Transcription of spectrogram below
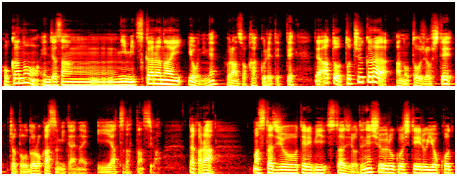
他の演者さんに見つからないようにね、フランスは隠れてて、で、あと途中からあの登場して、ちょっと驚かすみたいなやつだったんですよ。だから、まあ、スタジオ、テレビスタジオでね、収録をしている横っ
